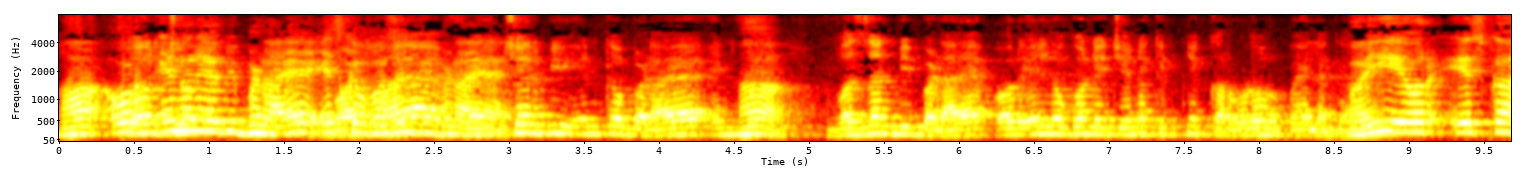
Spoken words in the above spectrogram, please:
हाँ और, और इन्होंने अभी बढ़ाया है इसका वज़न भी बढ़ाया है फ्यूचर भी इनका बढ़ाया है इनका हाँ। वज़न भी बढ़ाया और इन लोगों ने जो है ना कितने करोड़ों रुपए लगाए भाई और इसका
